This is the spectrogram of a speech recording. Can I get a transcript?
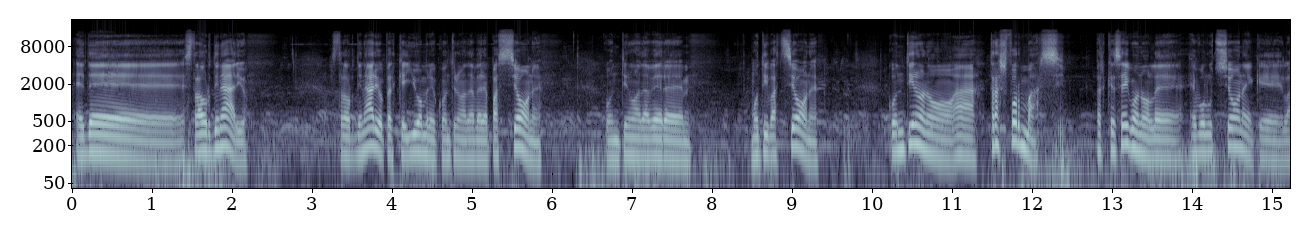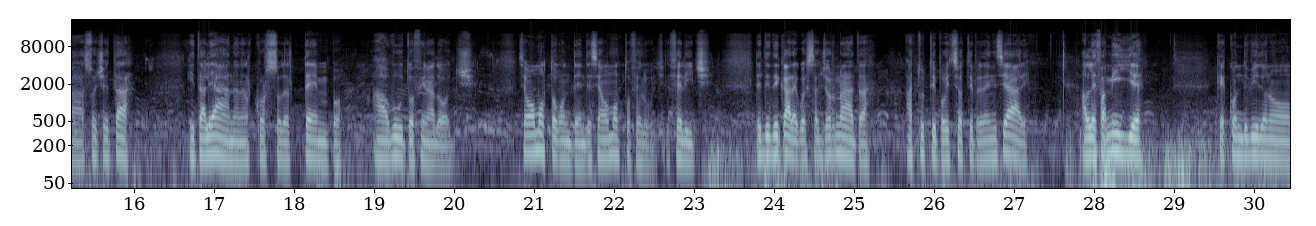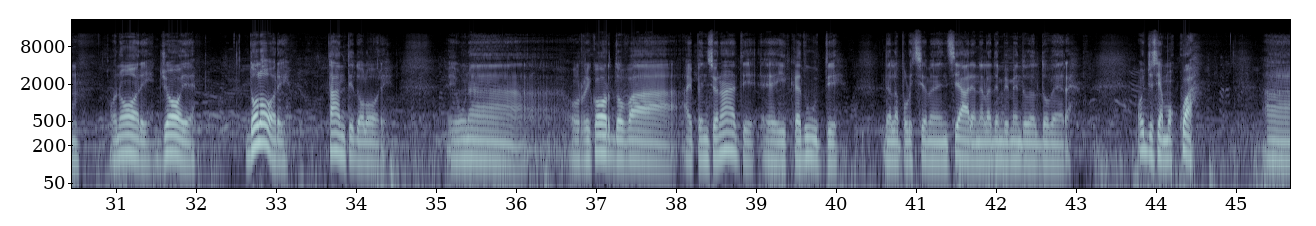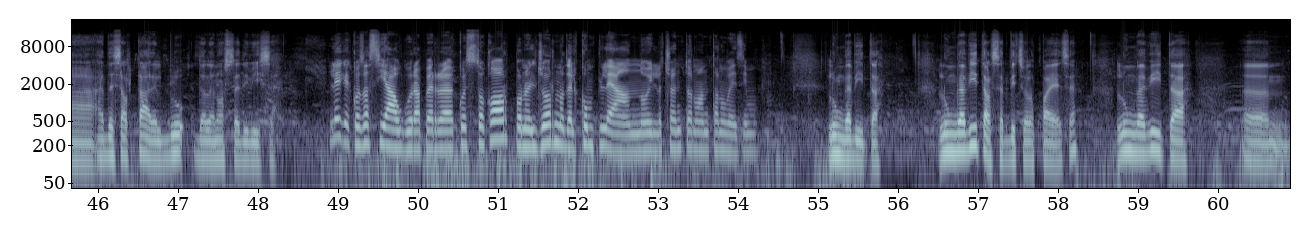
Ed è straordinario straordinario perché gli uomini continuano ad avere passione, continuano ad avere motivazione, continuano a trasformarsi perché seguono l'evoluzione che la società italiana nel corso del tempo ha avuto fino ad oggi. Siamo molto contenti, siamo molto felici di dedicare questa giornata a tutti i poliziotti penitenziari, alle famiglie che condividono onori, gioie, dolori, tanti dolori. Una, un ricordo va ai pensionati e ai caduti della Polizia Penitenziaria nell'adempimento del dovere. Oggi siamo qua a, ad esaltare il blu delle nostre divise. Lei che cosa si augura per questo corpo nel giorno del compleanno, il 199esimo? Lunga vita, lunga vita al servizio del Paese, lunga vita eh,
